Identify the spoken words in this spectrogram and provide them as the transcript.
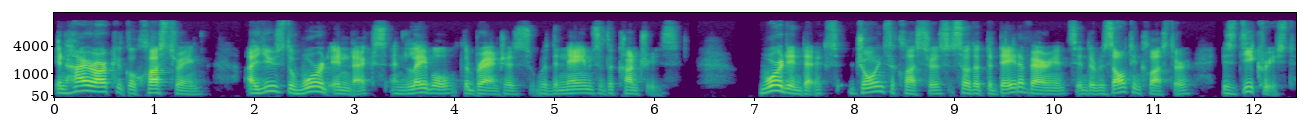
In hierarchical clustering, I use the Ward index and label the branches with the names of the countries. Ward index joins the clusters so that the data variance in the resulting cluster is decreased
